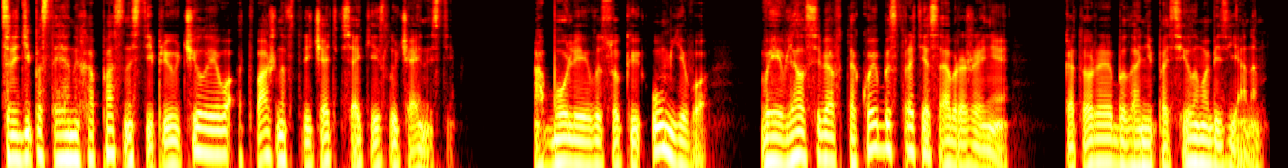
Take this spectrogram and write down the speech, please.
среди постоянных опасностей приучила его отважно встречать всякие случайности. А более высокий ум его выявлял себя в такой быстроте соображения, которая была не по силам обезьянам.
